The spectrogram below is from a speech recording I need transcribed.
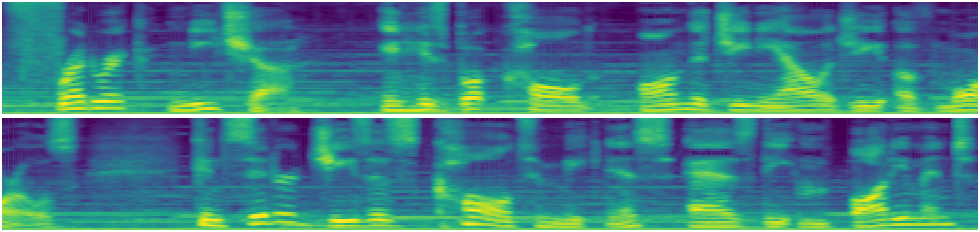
Friedrich Nietzsche, in his book called On the Genealogy of Morals, considered Jesus' call to meekness as the embodiment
